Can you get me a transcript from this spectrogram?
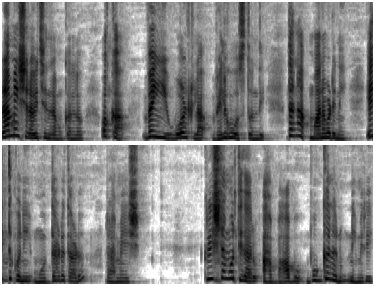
రమేష్ రవిచంద్ర ముఖంలో ఒక వెయ్యి వోల్ట్ల వెలుగు వస్తుంది. తన మనవడిని ఎత్తుకొని ముద్దాడుతాడు రమేష్. కృష్ణమూర్తి గారు ఆ బాబు బుగ్గలను నిమిరి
